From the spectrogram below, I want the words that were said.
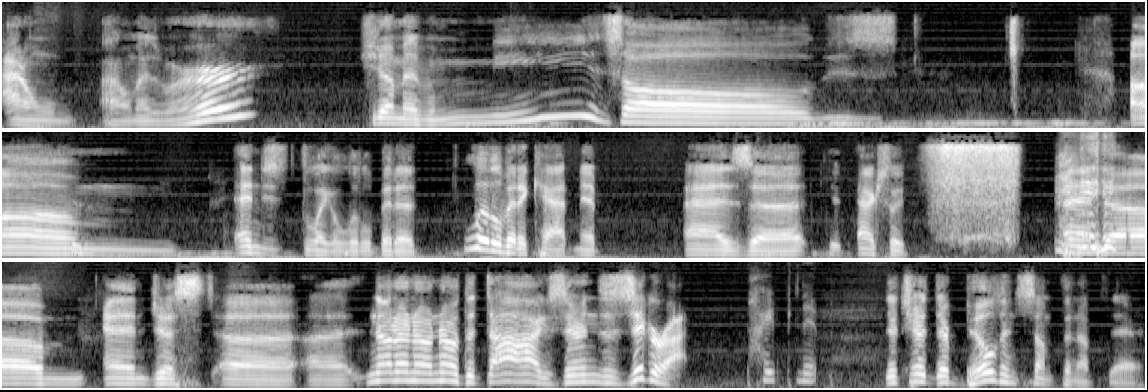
I don't. I don't mess with her. She don't mess with me. It's all. it's- Um, and just like a little bit of little bit of catnip, as uh, actually. And um and just uh uh no no no no the dogs they're in the ziggurat Pipe nip. they're they're building something up there.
